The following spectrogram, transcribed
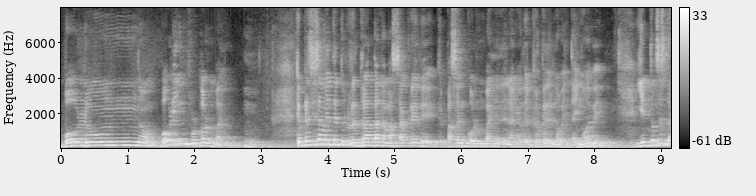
Bowling, no, Bowling for Columbine que precisamente retrata la masacre de, que pasa en Columbine en el año del, creo que del 99. Y entonces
